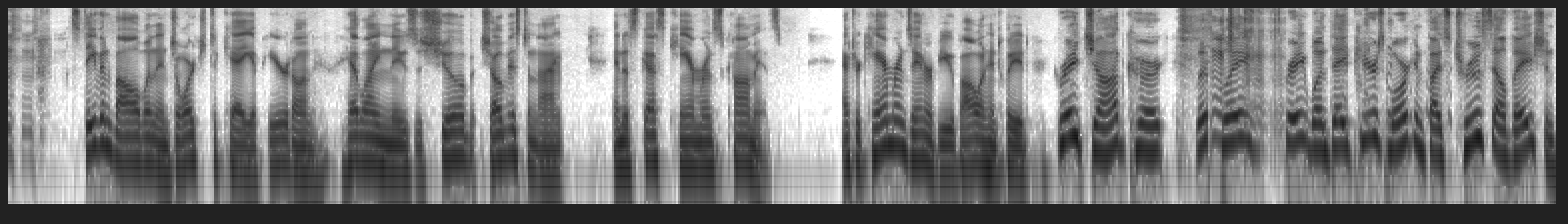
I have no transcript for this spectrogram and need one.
Stephen Baldwin and George Takei appeared on Headline News' show, Showbiz Tonight and discussed Cameron's comments. After Cameron's interview, Baldwin had tweeted, Great job, Kirk. Let's play free one day Piers Morgan finds true salvation.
